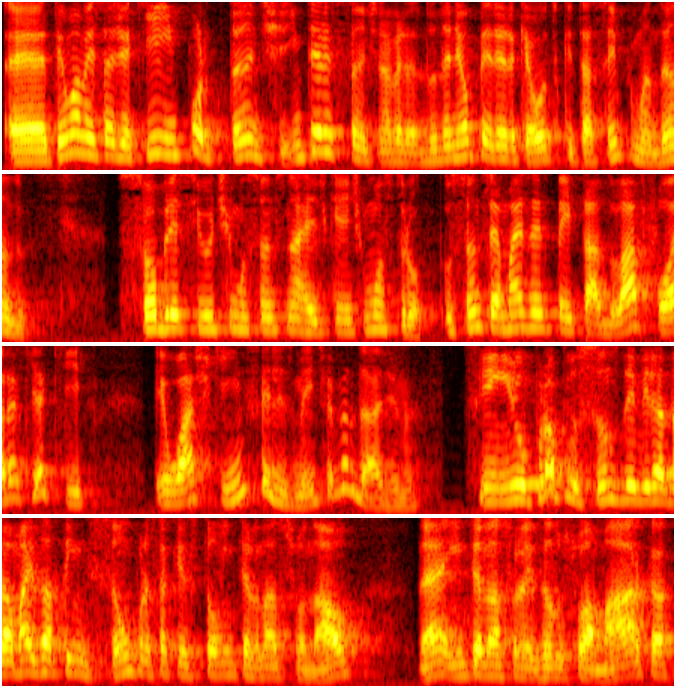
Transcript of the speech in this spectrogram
É, tem uma mensagem aqui importante, interessante, na verdade, do Daniel Pereira, que é outro que está sempre mandando, sobre esse último Santos na rede que a gente mostrou. O Santos é mais respeitado lá fora que aqui. Eu acho que, infelizmente, é verdade, né? Sim, e o próprio Santos deveria dar mais atenção para essa questão internacional, né? internacionalizando sua marca.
